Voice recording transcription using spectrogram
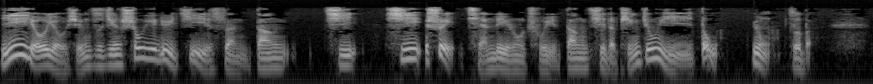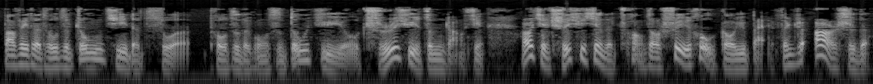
已有有形资金收益率计算当期息税前利润除以当期的平均已动用资本。巴菲特投资中期的所投资的公司都具有持续增长性，而且持续性的创造税后高于百分之二十的。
